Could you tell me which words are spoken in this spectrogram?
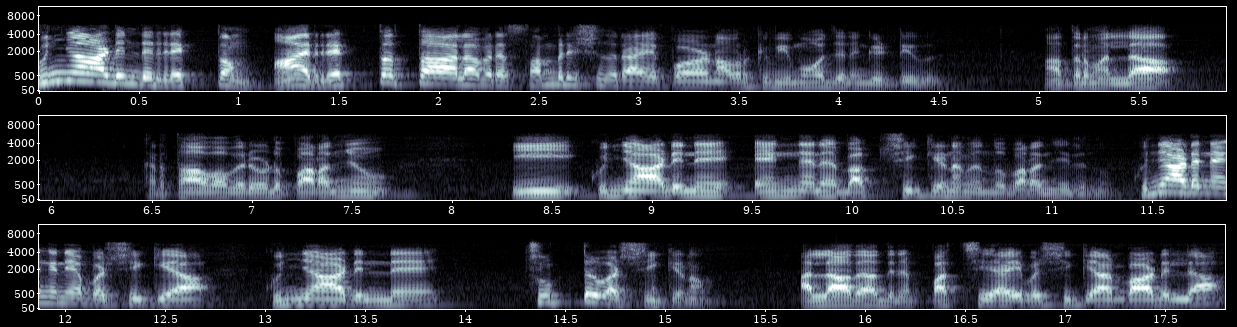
കുഞ്ഞാടിന്റെ രക്തം ആ രക്തത്താൽ അവരെ സംരക്ഷിതരായപ്പോഴാണ് അവർക്ക് വിമോചനം കിട്ടിയത്. മാത്രമല്ല കർത്താവ് അവരോട് പറഞ്ഞു ഈ കുഞ്ഞാടിനെ എങ്ങനെ ഭക്ഷിക്കണമെന്ന് പറഞ്ഞിരുന്നു. കുഞ്ഞാടിനെ എങ്ങനെയാ ഭക്ഷിക്കുക? കുഞ്ഞാടിനെ ചുട്ട് ഭക്ഷിക്കണം. അല്ലാതെ അതിനെ പച്ചയായി ഭക്ഷിക്കാൻ പാടില്ല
